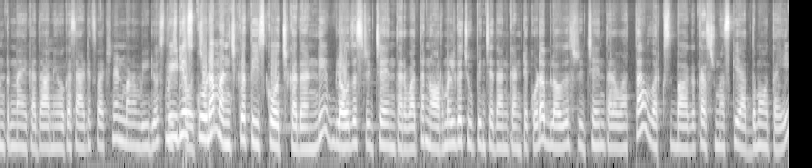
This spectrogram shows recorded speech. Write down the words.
ఉంటున్నాయి కదా అనే ఒక సాటిస్ఫాక్షన్ అండ్ మనం వీడియోస్ వీడియోస్ కూడా మంచిగా తీసుకోవచ్చు కదండి. బ్లౌజెస్ స్టిచ్ అయిన తర్వాత నార్మల్గా చూపించేదానికంటే కూడా బ్లౌజెస్ స్టిచ్ అయిన తర్వాత వర్క్స్ బాగా కస్టమర్స్కి అర్థమవుతాయి.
